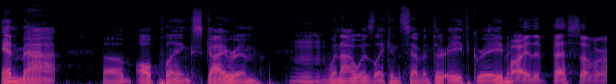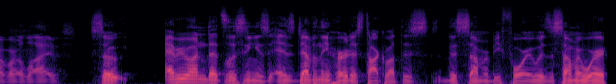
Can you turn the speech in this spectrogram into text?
and Matt um, all playing Skyrim when I was like in seventh or eighth grade. probably the best summer of our lives So everyone that's listening has, has definitely heard us talk about this this summer before. It was the summer where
